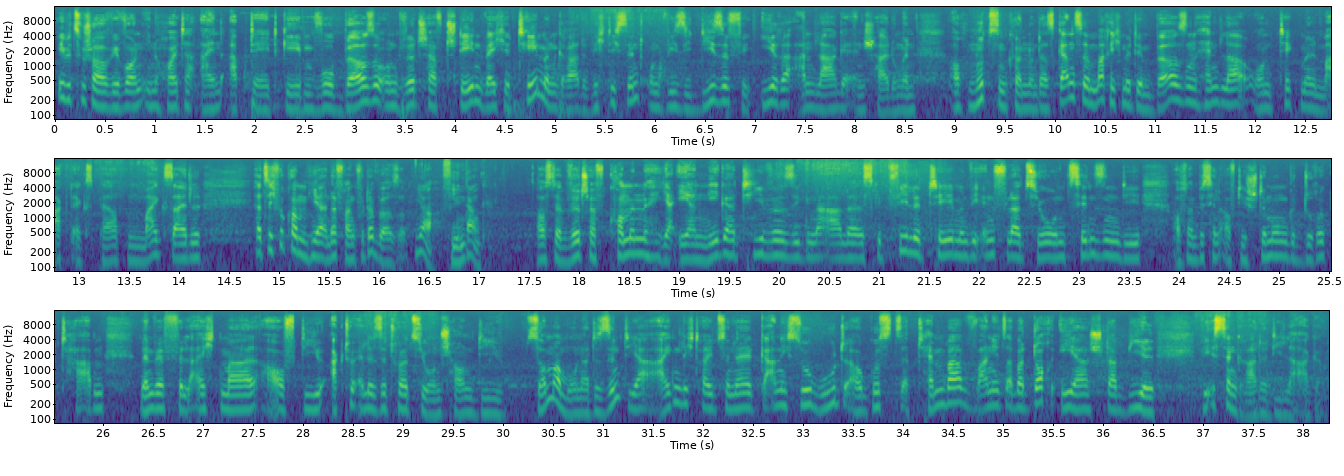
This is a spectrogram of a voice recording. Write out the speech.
Liebe Zuschauer, wir wollen Ihnen heute ein Update geben, wo Börse und Wirtschaft stehen, welche Themen gerade wichtig sind und wie Sie diese für Ihre Anlageentscheidungen auch nutzen können. Und das Ganze mache ich mit dem Börsenhändler und Tickmill-Marktexperten Mike Seidel. Herzlich willkommen hier an der Frankfurter Börse. Ja, vielen Dank. Aus der Wirtschaft kommen ja eher negative Signale. Es gibt viele Themen wie Inflation, Zinsen, die auch so ein bisschen auf die Stimmung gedrückt haben. Wenn wir vielleicht mal auf die aktuelle Situation schauen, die Sommermonate sind ja eigentlich traditionell gar nicht so gut. August, September waren jetzt aber doch eher stabil. Wie ist denn gerade die Lage?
